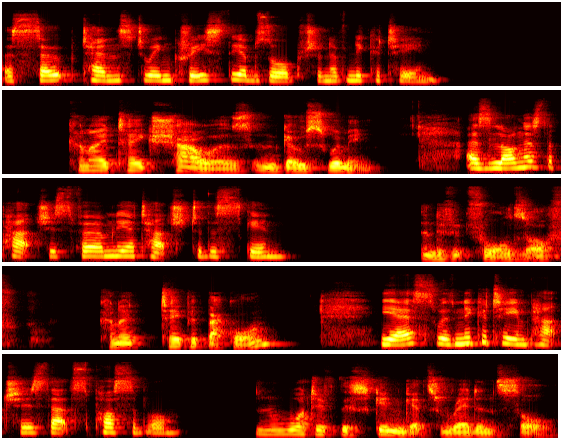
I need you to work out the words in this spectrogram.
as soap tends to increase the absorption of nicotine. Can I take showers and go swimming? As long as the patch is firmly attached to the skin. And if it falls off, can I tape it back on? Yes, with nicotine patches that's possible. And what if the skin gets red and sore?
